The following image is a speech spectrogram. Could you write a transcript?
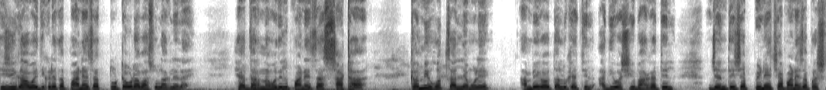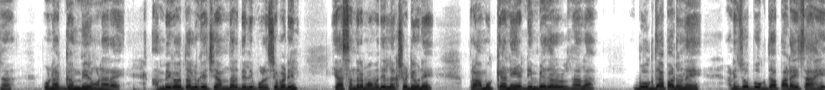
ही जी गावं आहे तिकडे तर पाण्याचा तुटवडा भासू लागलेला आहे. ह्या धरणामधील पाण्याचा साठा कमी होत चालल्यामुळे आंबेगाव तालुक्यातील आदिवासी भागातील जनतेच्या पिण्याच्या पाण्याचा प्रश्न पुन्हा गंभीर होणार आहे. आंबेगाव तालुक्याचे आमदार दिलीप वळसे पाटील या संदर्भामध्ये लक्ष ठेवू नये. प्रामुख्याने डिंबे धरणाला बोगदा पाडू नये आणि जो बोगदा पाडायचा आहे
